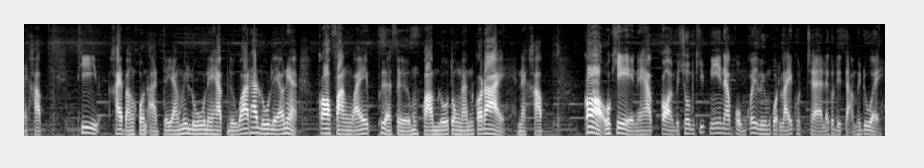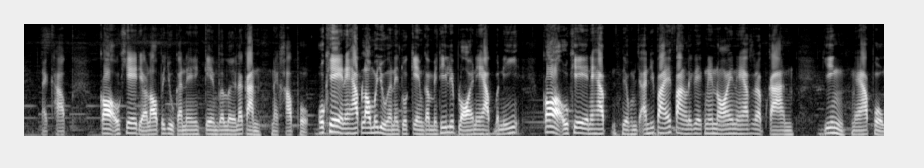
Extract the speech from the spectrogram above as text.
นะครับ ที่ใครบางคนอาจจะยังไม่รู้นะครับ หรือว่าถ้ารู้แล้วเนี่ยก็ฟังไว้เพื่อเสริมความรู้ตรงนั้นก็ได้นะครับ ก็โอเคนะครับ ก่อนไปชมคลิปนี้นะผมก็อย่าลืมกดไลค์กดแชร์และกดติดตามให้ด้วยนะครับ ก็โอเค เดี๋ยวเราไปอยู่กันในเกมกันเลยแล้วกันนะครับผมโอเคนะครับเรามาอยู่กันในตัวเกมกันเป็นที่เรียบร้อยนะครับ วันนี้ก็โอเคนะครับ เดี๋ยวผมจะอธิบายให้ฟังเล็กๆน้อยๆนะครับสำหรับการยิงนะครับผม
